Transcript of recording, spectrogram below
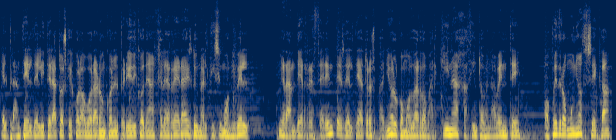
El plantel de literatos que colaboraron con el periódico de Ángel Herrera es de un altísimo nivel. Grandes referentes del teatro español como Eduardo Marquina, Jacinto Benavente, o Pedro Muñoz Seca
